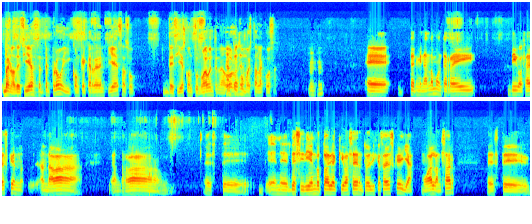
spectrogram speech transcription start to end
Bueno, decides hacerte pro y con qué carrera empiezas o decides con tu nuevo entrenador Entonces- o cómo está la cosa. Eh, terminando Monterrey, digo, ¿sabes qué? Andaba, andaba, este, en el, decidiendo todavía qué iba a hacer. Entonces dije, ¿sabes qué? Ya, me voy a lanzar. Este,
